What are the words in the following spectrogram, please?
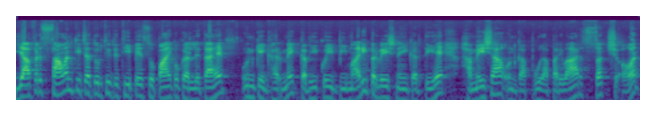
या फिर सावन की चतुर्थी तिथि पे इस उपाय को कर लेता है, उनके घर में कभी कोई बीमारी प्रवेश नहीं करती है, हमेशा उनका पूरा परिवार स्वच्छ और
